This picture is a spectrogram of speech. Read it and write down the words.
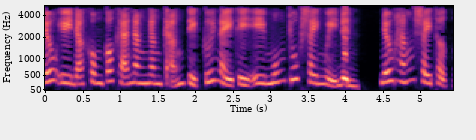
nếu y đã không có khả năng ngăn cản tiệc cưới này thì y muốn chút say Ngụy Đình, nếu hắn say thật,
